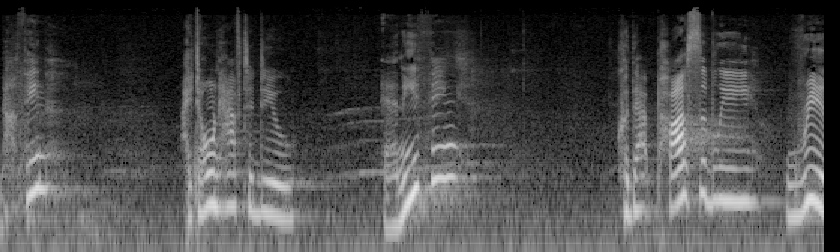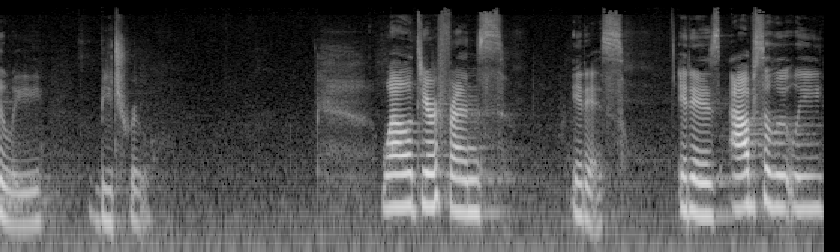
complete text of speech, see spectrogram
Nothing? I don't have to do anything? Could that possibly really be true? Well, dear friends, it is. It is absolutely,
